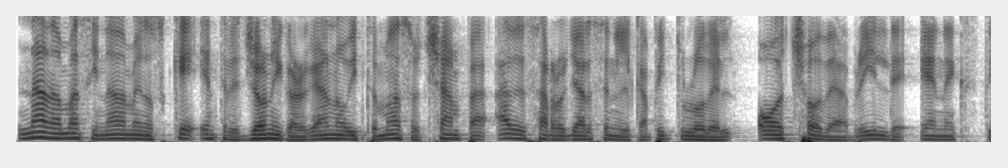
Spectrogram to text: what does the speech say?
nada más y nada menos que entre Johnny Gargano y Tommaso Champa a desarrollarse en el capítulo del 8 de abril de NXT.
